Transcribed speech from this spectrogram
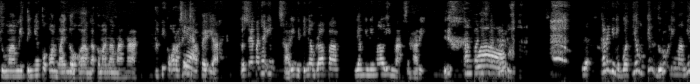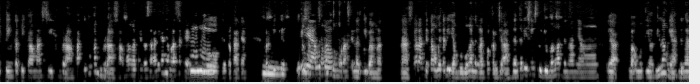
cuma meetingnya tuh online doang, nggak ke mana-mana. Tapi kok rasanya yeah. capek ya? Terus saya tanyain, sehari meetingnya berapa? Yang minimal lima sehari. Jadi tanpa wow. disadari. Ya, karena gini, buat dia mungkin dulu lima meeting ketika masih berangkat itu kan berasa banget gitu. Sekarang kan dia merasa kayak mm -hmm. gitu kan ya. Berpikir itu yeah, sangat-sangat menguras energi banget. Nah, sekarang kita ngomongin tadi yang berhubungan dengan pekerjaan. Dan tadi saya setuju banget dengan yang ya Mbak Mutia bilang ya, dengan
